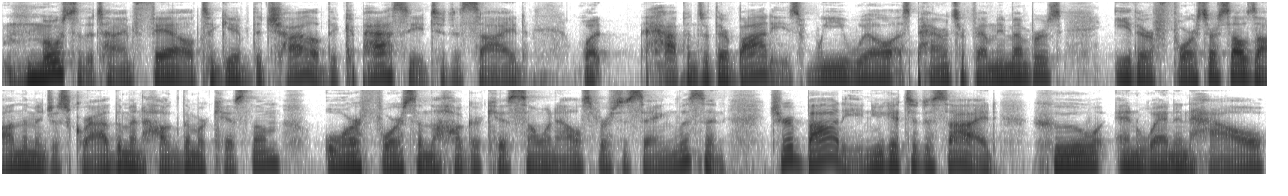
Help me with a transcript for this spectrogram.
most of the time fail to give the child the capacity to decide what happens with their bodies. We will, as parents or family members, either force ourselves on them and just grab them and hug them or kiss them, or force them to hug or kiss someone else versus saying, listen, it's your body and you get to decide who and when and how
